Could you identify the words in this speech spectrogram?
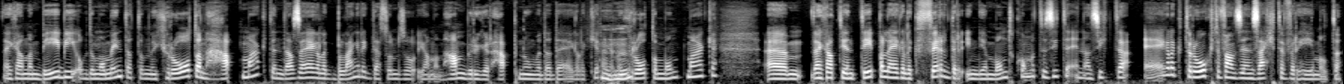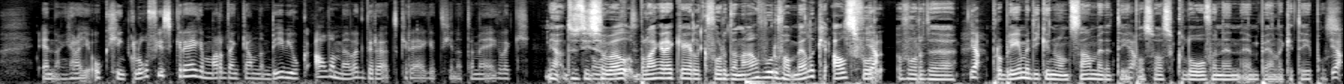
dan gaat een baby op het moment dat hij een grote hap maakt, en dat is eigenlijk belangrijk, dat hem zo, ja, een hamburgerhap noemen we dat eigenlijk, hè, je Mhm. een grote mond maken, ehm, dan gaat die tepel eigenlijk verder in die mond komen te zitten en dan zit dat eigenlijk ter hoogte van zijn zachte verhemelte. En dan ga je ook geen kloofjes krijgen, maar dan kan een baby ook alle melk eruit krijgen, hetgeen dat hem eigenlijk... Ja, dus het is zowel belangrijk eigenlijk voor de aanvoer van melk als voor, Ja. voor de Ja. problemen die kunnen ontstaan bij de tepels, zoals kloven en, en pijnlijke tepels. Ja,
